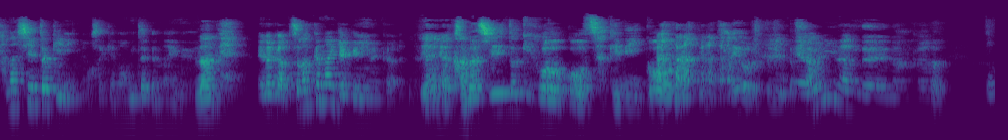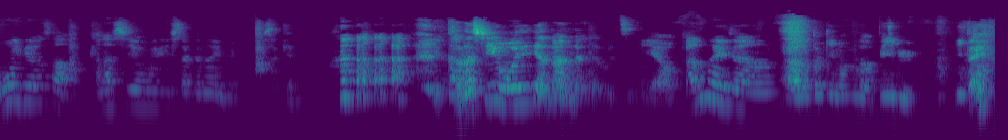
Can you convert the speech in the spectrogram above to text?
悲しい時にお酒飲みたくないのよ。なんで？えなんか辛くない逆になんか。いやいや、悲しい時ほどこう酒にこう、なんて頼るというかいやさ無。理なんだよなんか。思い出をさ悲しい思い出にしたくないのよお酒の 悲しい思い出にはなんないだろ、別に。いやわかんないじゃん。あの時飲んだビールみたいな。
